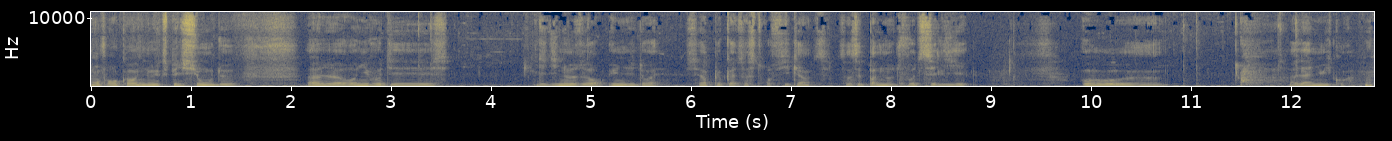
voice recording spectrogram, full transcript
On fera encore une expédition ou deux. Alors, au niveau des, des dinosaures, une, ouais, c'est un peu catastrophique. hein. Ça, c'est pas de notre faute, c'est lié au, euh, à la nuit, quoi.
